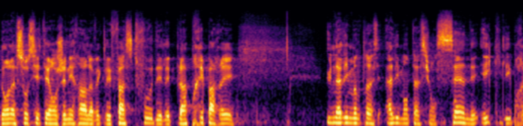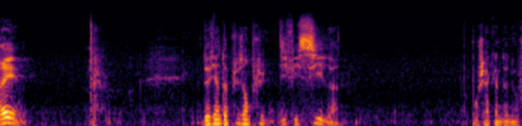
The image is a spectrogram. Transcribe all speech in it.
dans la société en général, avec les fast-foods et les plats préparés, une alimentation saine et équilibrée devient de plus en plus difficile pour chacun de nous.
